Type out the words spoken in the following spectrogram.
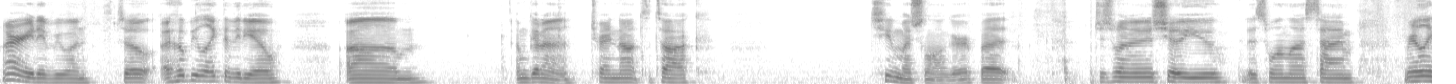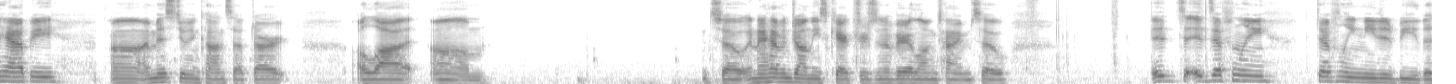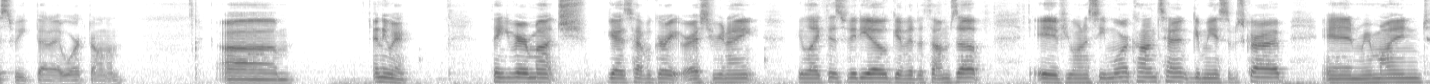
Alright everyone, so I hope you liked the video. Um, I'm gonna try not to talk too much longer, but just wanted to show you this one last time. Really happy. Uh, I miss doing concept art a lot. Um, so, and I haven't drawn these characters in a very long time, so it it definitely definitely needed to be this week that I worked on them. Um, anyway, thank you very much. You guys have a great rest of your night. If you like this video, give it a thumbs up. If you want to see more content, give me a subscribe and remind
